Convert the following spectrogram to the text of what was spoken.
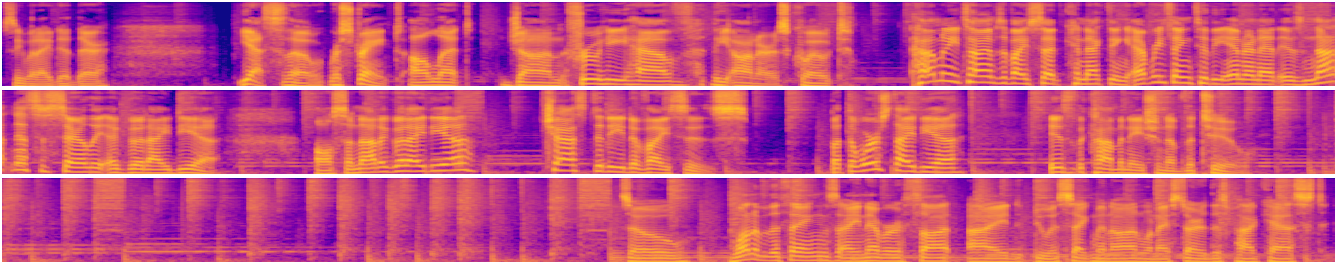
See what I did there? Yes, though, restraint. I'll let John Fruhy have the honors. Quote How many times have I said connecting everything to the internet is not necessarily a good idea? Also, not a good idea? Chastity devices. But the worst idea is the combination of the two. So, one of the things I never thought I'd do a segment on when I started this podcast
